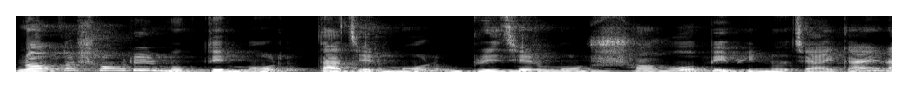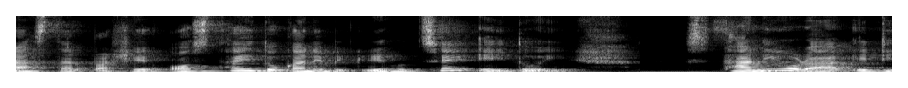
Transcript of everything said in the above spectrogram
নওগাঁ শহরের মুক্তির মোড়, তাজের মোড়, ব্রিজের মোড় সহ বিভিন্ন জায়গায় রাস্তার পাশে অস্থায়ী দোকানে বিক্রি হচ্ছে এই দই। স্থানীয়রা এটি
